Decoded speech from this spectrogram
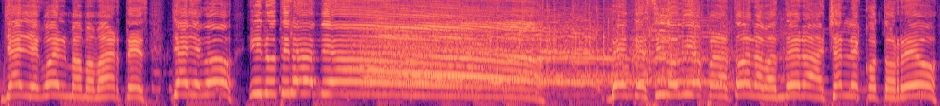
¡Ya llegó el Mama Martes! ¡Ya llegó Inutilandia! Bendecido día para toda la bandera, a echarle cotorreo.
